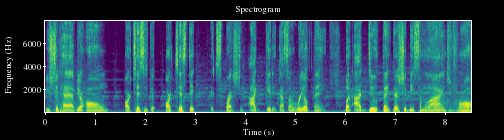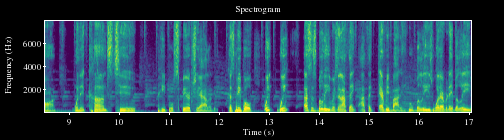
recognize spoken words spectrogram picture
You should have your own artistic artistic expression. I get it. That's a real thing. But I do think there should be some lines drawn when it comes to people's spirituality. Because people, we we us as believers, and I think I think everybody who believes whatever they believe,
